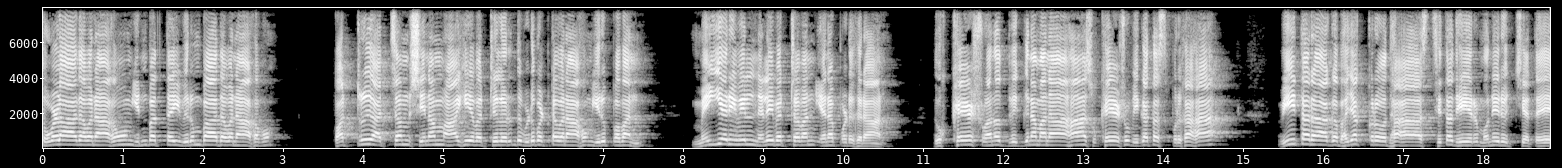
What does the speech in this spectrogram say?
துவளாதவனாகவும் இன்பத்தை விரும்பாதவனாகவும் பற்று அச்சம் சினம் ஆகியவற்றிலிருந்து விடுபட்டவனாகவும் இருப்பவன் மெய்யறிவில் நிலை பெற்றவன் எனப்படுகிறான். துக்கேஷ்வனுத்விக்னமனாக சுகேஷு விகதஸ்பிருகா வீதராக பயக்ரோதா ஸ்திததீர் முனிருச்சியத்தே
